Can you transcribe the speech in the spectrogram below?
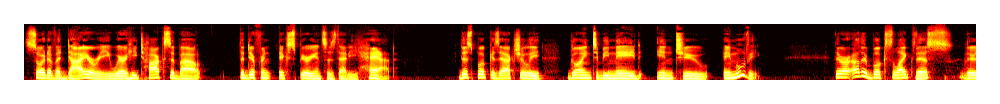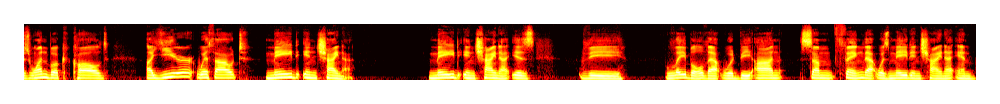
sort of a diary where he talks about the different experiences that he had. This book is actually going to be made into a movie. There are other books like this. There's one book called A Year Without Made in China. Made in China is the label that would be on something that was made in China and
